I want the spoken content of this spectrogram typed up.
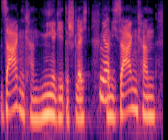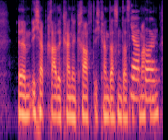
sagen kann, mir geht es schlecht, ja. wenn ich sagen kann, ähm, ich habe gerade keine Kraft, ich kann das und das ja, nicht machen, voll.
